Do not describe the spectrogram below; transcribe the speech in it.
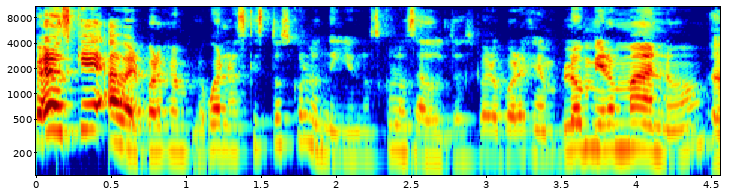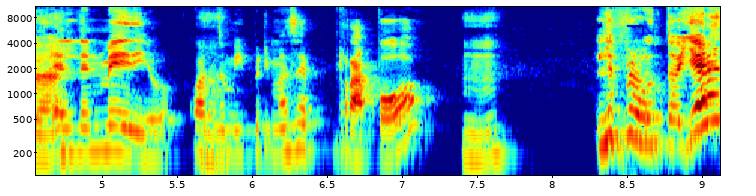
pero es que, a ver, por ejemplo, bueno, es que esto es con los niños, no es con los adultos, pero por ejemplo, mi hermano, Ah. el de en medio, cuando Ah. mi prima se rapó, Mm. Le preguntó, ¿ya eres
